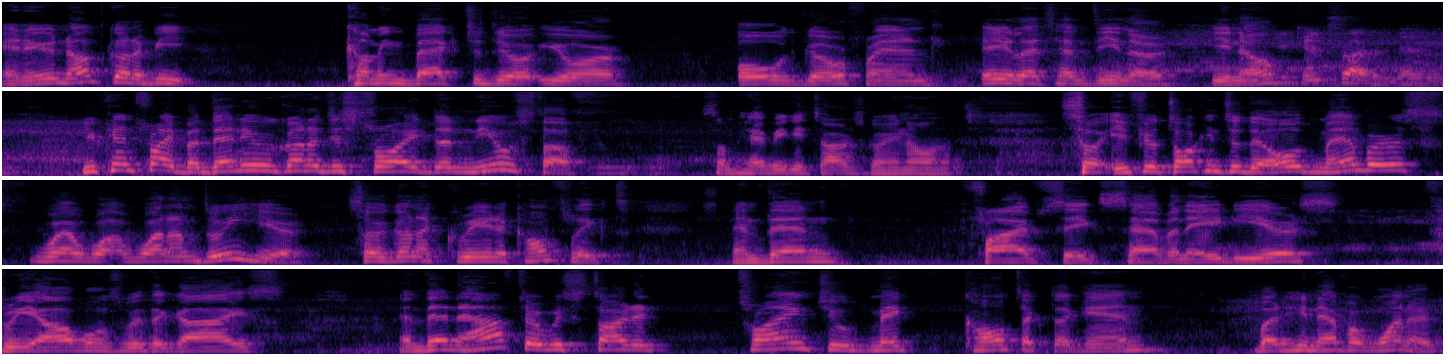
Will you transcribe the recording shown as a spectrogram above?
and you're not gonna be coming back to the, your old girlfriend. Hey, let's have dinner. You know, You can try, but then you can try, but then you're gonna destroy the new stuff. Some heavy guitars going on. So if you're talking to the old members, well, what, what I'm doing here, so you're gonna create a conflict, and then five, six, seven, eight years, three albums with the guys, and then after we started trying to make contact again, but he never wanted.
